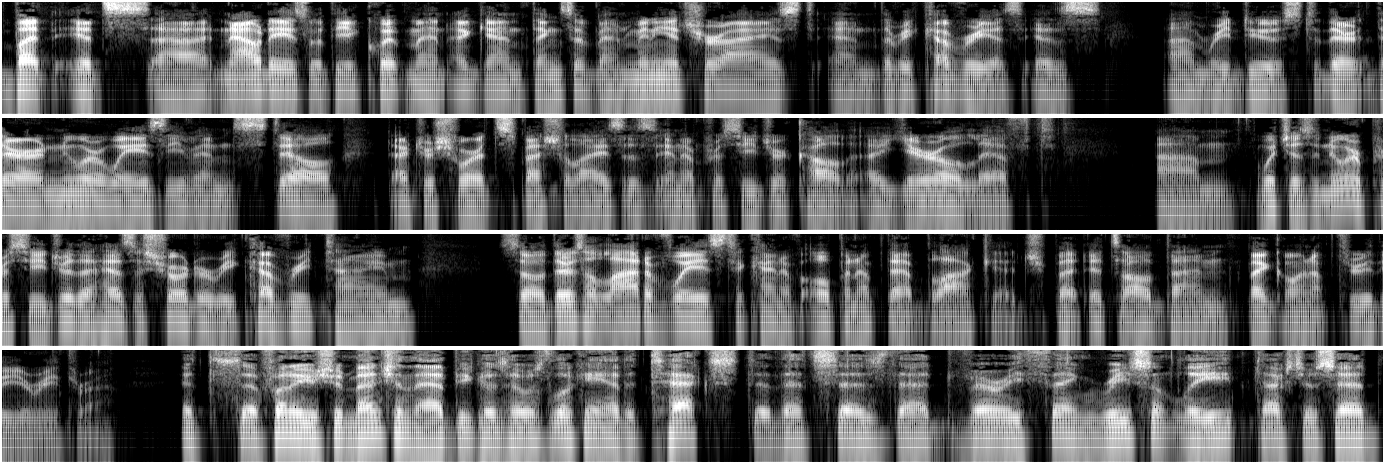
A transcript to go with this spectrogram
but it's uh, nowadays with the equipment. Again, things have been miniaturized, and the recovery is is um, reduced. There there are newer ways. Even still, Dr. Schwartz specializes in a procedure called a UroLift, um, which is a newer procedure that has a shorter recovery time. So there's a lot of ways to kind of open up that blockage, but it's all done by going up through the urethra. It's uh, funny you should mention that because I was looking at a text that says that very thing recently. Texter said,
